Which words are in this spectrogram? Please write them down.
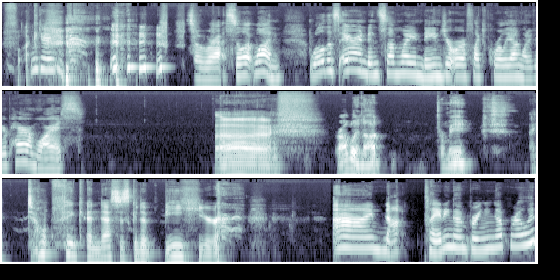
Fuck. Okay. so we're at, still at one. Will this errand in some way endanger or reflect poorly on one of your paramours? Uh, Probably not for me. Don't think Ines is gonna be here. I'm not planning on bringing up Rowan.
